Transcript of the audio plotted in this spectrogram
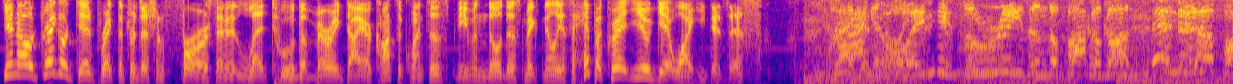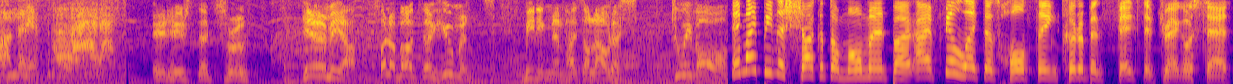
You know, Drago did break the tradition first, and it led to the very dire consequences. Even though this makes Nilius a hypocrite, you get why he did this. Dragonoid is the reason the Bakugan ended up on this planet! It is the truth. Hear me out. What about the humans? Meeting them has allowed us to evolve. It might be the shock at the moment, but I feel like this whole thing could have been fixed if Drago said,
